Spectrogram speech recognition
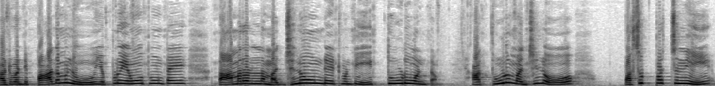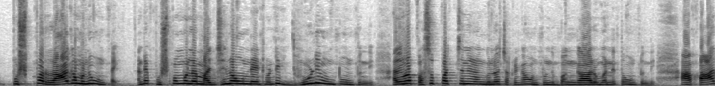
అటువంటి పాదములు ఎప్పుడు ఏమవుతూ ఉంటాయి? తామరల మధ్యలో ఉండేటువంటి తూడు అంటాం. ఆ తూడు మధ్యలో పసుపచ్చని పుష్పరాగములు ఉంటాయి. అంటే పుష్పముల మధ్యలో ఉండేటువంటి ధూళి ఉంటూ ఉంటుంది. అది కూడా పసుపచ్చని రంగులో చక్కగా ఉంటుంది. బంగారు వన్నెతో ఉంటుంది. ఆ పాద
